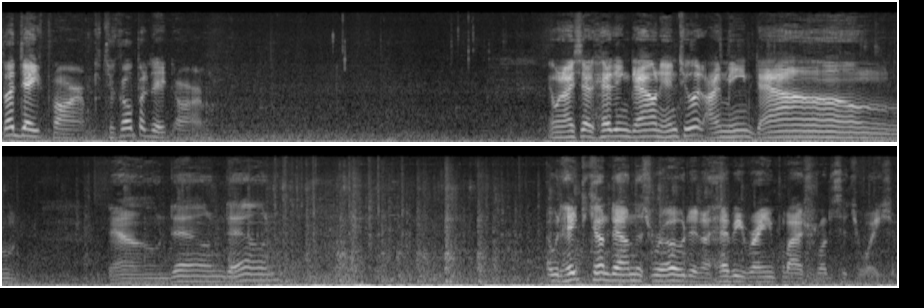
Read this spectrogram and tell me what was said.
the date farm, Tecopa Date Farm. And when I said heading down into it, I mean down, down, down, down. I would hate to come down this road in a heavy rain flash flood situation.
